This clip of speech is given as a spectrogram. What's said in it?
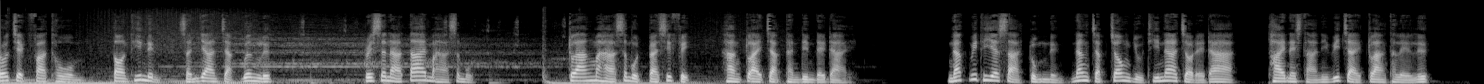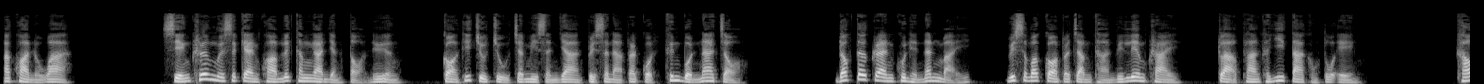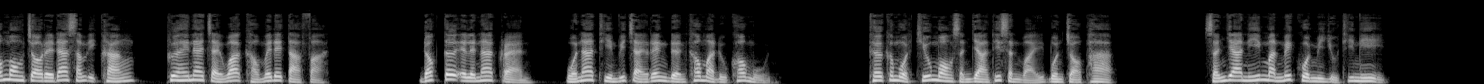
โปรเจกต์ฟาโทม ตอนที่ 1 สัญญาณจากเบื้องลึก ปริศนาใต้มหาสมุทร กลางมหาสมุทรแปซิฟิก ห่างไกลจากแผ่นดินใด ๆ นักวิทยาศาสตร์กลุ่มหนึ่งนั่งจับจ้องอยู่ที่หน้าจอเรดาร์ภายในสถานีวิจัยกลางทะเลลึกอควาโนวา เสียงเครื่องมือสแกนความลึกทำงานอย่างต่อเนื่อง ก่อนที่จู่ๆจะมีสัญญาณปริศนาปรากฏขึ้นบนหน้าจอ ดรแกรนคุณเห็นนั่นไหม วิศวกรประจำฐานวิลเลียมใคร กล่าวพลางขยี้ตาของตัวเอง เขามองจอเรดาร์ซ้ำอีกครั้ง เพื่อให้แน่ใจว่าเขาไม่ได้ตาฝาด ดรเอเลนาแกรน หัวหน้าทีมวิจัยเร่งเดินเข้ามาดูข้อมูล เธอขมวดคิ้วมองสัญญาณที่สั่นไหวบนจอภาพ สัญญาณนี้มันไม่ควรมีอยู่ที่นี่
